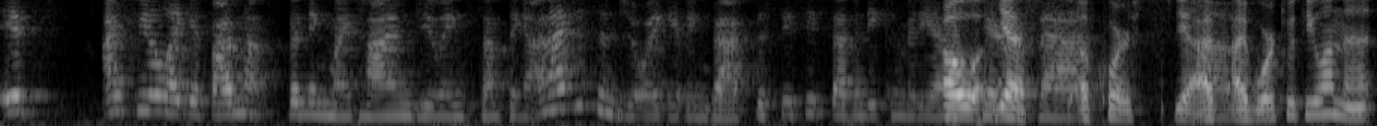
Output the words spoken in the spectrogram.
it's. I feel like if I'm not spending my time doing something, and I just enjoy giving back. The CC70 committee. I'm Oh chair yes, of, that. of course. Yeah, Um, I've, I've worked with you on that.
